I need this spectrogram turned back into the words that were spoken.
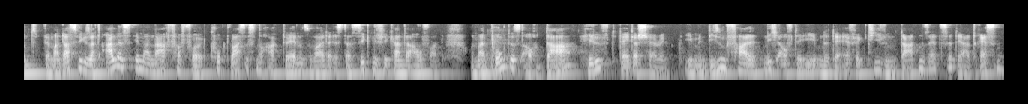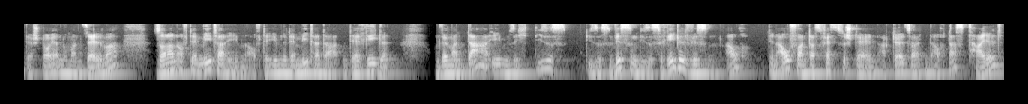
Und wenn man das, wie gesagt, alles immer nachverfolgt, guckt, was ist noch aktuell und so weiter, ist das signifikanter Aufwand. Und mein Punkt ist, auch da hilft Data Sharing. Eben in diesem Fall nicht auf der Ebene der effektiven Datensätze, der Adressen, der Steuernummern selber, sondern auf der Metaebene, auf der Ebene der Metadaten, der Regeln. Und wenn man da eben sich dieses, dieses Wissen, dieses Regelwissen, auch den Aufwand, das festzustellen, aktuell Zeiten, auch das teilt,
